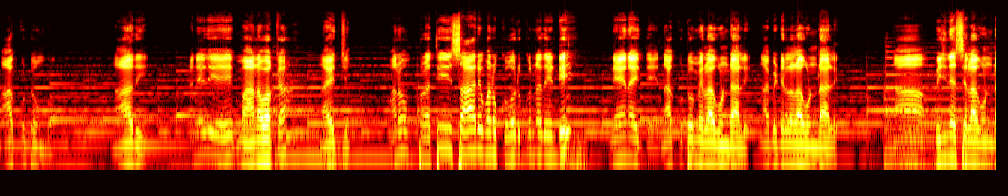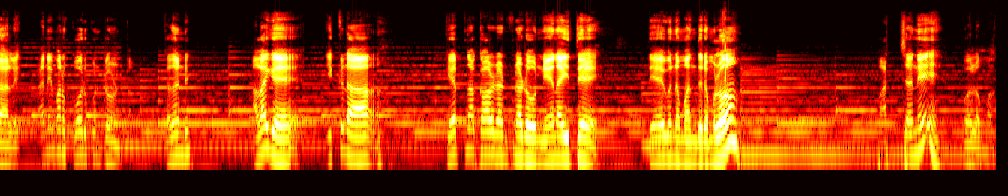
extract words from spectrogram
నా కుటుంబం నాది అనేది మానవక నైజ్యం మనం ప్రతిసారి మనం కోరుకున్నది ఏంటి నేనైతే నా కుటుంబం ఇలా ఉండాలి నా బిడ్డలు ఇలా ఉండాలి నా బిజినెస్ ఇలా ఉండాలి అని మనం కోరుకుంటూ ఉంటాం. కదండి? అలాగే ఇక్కడ కీర్తనకారుడు అంటున్నాడు నేనైతే దేవుని మందిరంలో పచ్చని పొలమాక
